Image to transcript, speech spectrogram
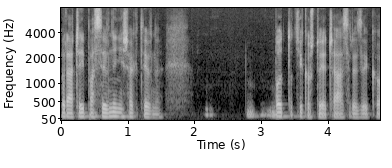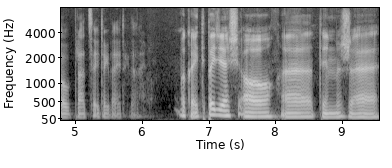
raczej pasywny niż aktywny, bo to cię kosztuje czas, ryzyko, pracę i tak dalej, i tak dalej. Okej, okay, ty powiedziałeś o e, tym, że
